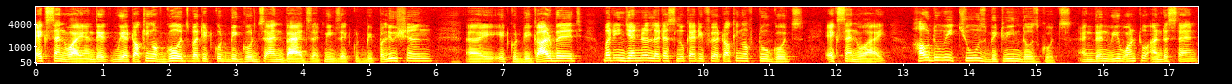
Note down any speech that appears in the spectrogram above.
x and y and they, we are talking of goods, but it could be goods and bads that means it could be pollution, uh, it could be garbage, but in general let us look at if we are talking of two goods x and y, how do we choose between those goods and then we want to understand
